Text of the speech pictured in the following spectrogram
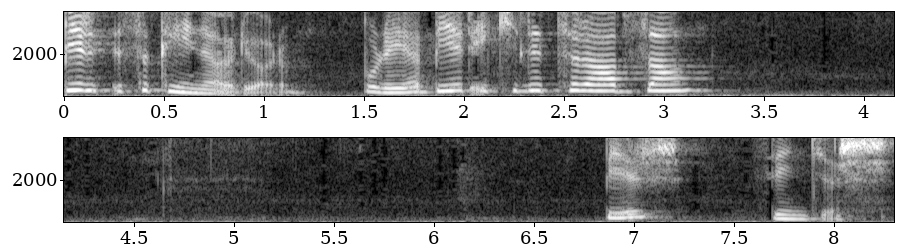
bir sık iğne örüyorum. Buraya bir ikili trabzan, bir zincir.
